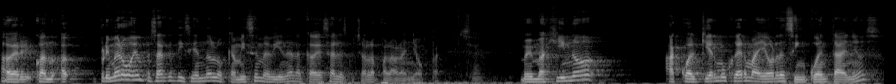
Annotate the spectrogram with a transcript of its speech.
A ver, cuando, ah, primero voy a empezar diciendo lo que a mí se me viene a la cabeza al escuchar la palabra ñopa. Sí. Me imagino a cualquier mujer mayor de 50 años.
